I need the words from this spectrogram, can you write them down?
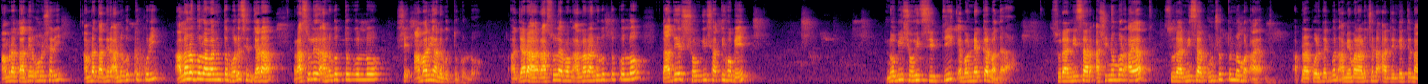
আমরা তাদের অনুসারী। আমরা তাদের আনুগত্য করি। আল্লাহ রব্বুল আলমিন তো বলেছেন, যারা রাসুলের আনুগত্য করল, সে আমারই আনুগত্য করল। আর যারা রাসুল এবং আল্লাহর আনুগত্য করল, তাদের সঙ্গী সাথী হবে নবী শহীদ সিদ্দিক এবং নেককার বান্দারা সুরা নিসার আশি নম্বর আয়াত, সুরা নিসার উনসত্তর নম্বর আয়াত। আপনারা পরে দেখবেন, আমি আমার আলোচনা আর দীর্ঘায়িত না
